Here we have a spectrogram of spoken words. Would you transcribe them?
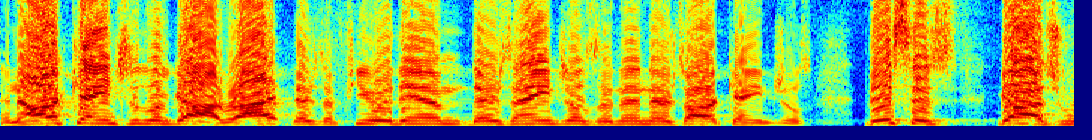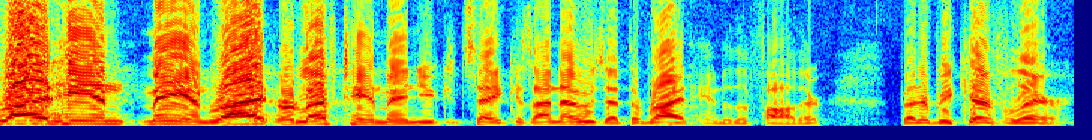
An archangel of God, right? There's a few of them. There's angels and then there's archangels. This is God's right hand man, right? Or left hand man, you could say, because I know who's at the right hand of the Father. Better be careful there.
